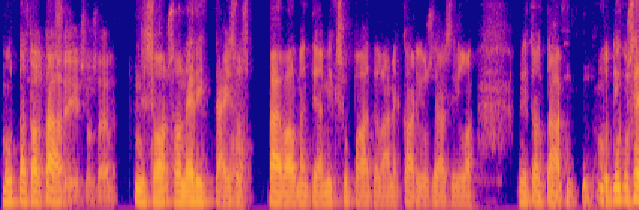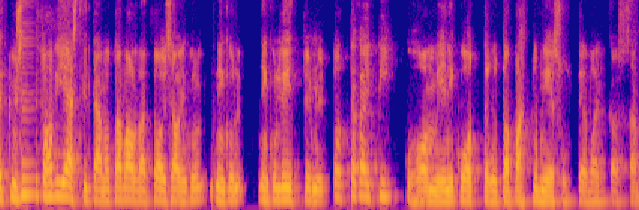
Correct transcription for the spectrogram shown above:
Mutta se, on tota, iso niin se, on, se on erittäin iso oh. päävalmentaja, Miksu Paatelainen karjus ja silloin. Niin tota, mutta niin kuin se, kyllä se tuohon viestintään on tavallaan toisaalta niin kuin, niin kuin, niin kuin liittynyt, totta kai pikkuhommiin, niin kuin ottelutapahtumien suhteen, vaikka jossain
